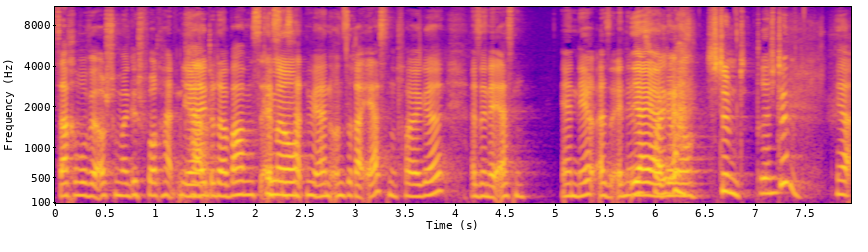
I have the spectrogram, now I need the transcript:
Sache, wo wir auch schon mal gesprochen hatten, Ja. kalt oder warmes Essen. Genau. Das hatten wir in unserer ersten Folge, also in der ersten Ernähr also ja, ja, genau. Stimmt. Drin. Stimmt. Ja,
